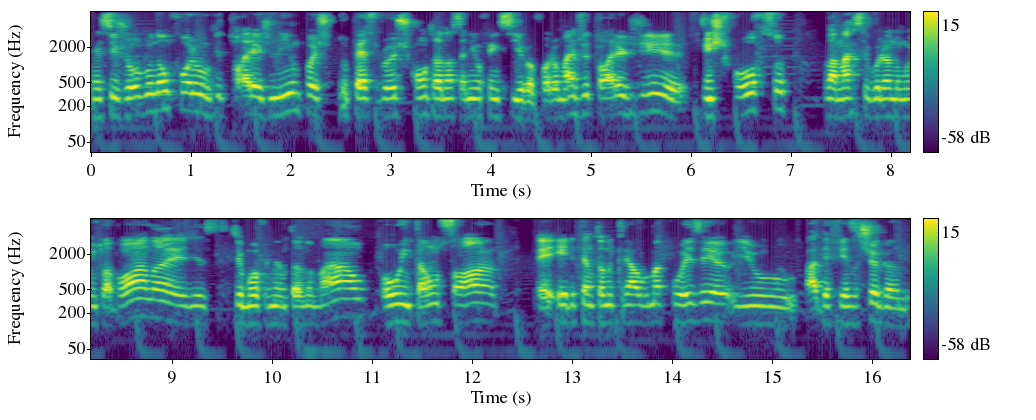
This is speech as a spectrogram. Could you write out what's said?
nesse jogo não foram vitórias limpas do pass rush contra a nossa linha ofensiva, foram mais vitórias de, de esforço Lamar segurando muito a bola, ele se movimentando mal, ou então só ele tentando criar alguma coisa e, e, o, a defesa chegando.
